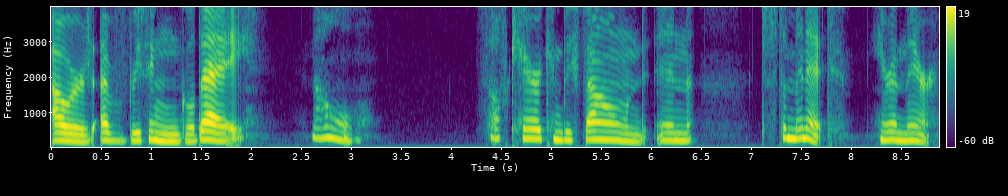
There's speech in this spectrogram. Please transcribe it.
hours every single day. No. Self care can be found in just a minute here and there.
